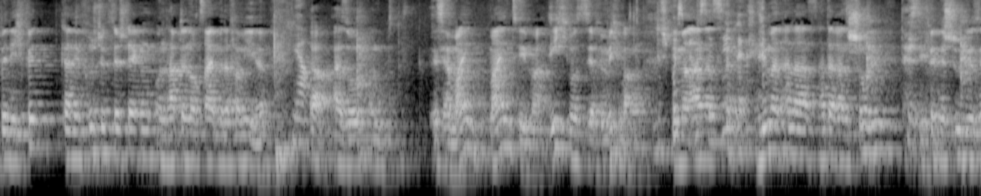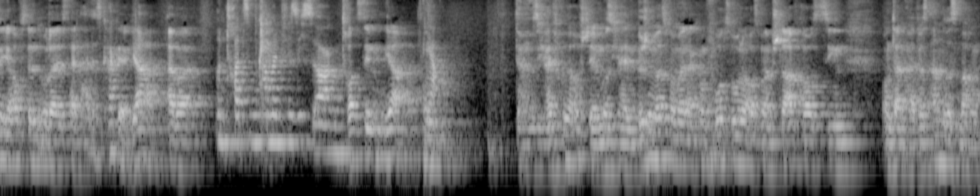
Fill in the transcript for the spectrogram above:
bin ich fit, kann den Frühstückstisch stecken und habe dann noch Zeit mit der Familie. Ja. ja also und ist ja mein, mein Thema. Ich muss es ja für mich machen. Niemand anders, niemand anders hat daran Schuld, dass die Fitnessstudios nicht auf sind oder ist halt alles Kacke. Ja, aber. Und trotzdem kann man für sich sorgen. Trotzdem, ja. Und ja. Da muss ich halt früher aufstehen, muss ich halt ein bisschen was von meiner Komfortzone aus meinem Schlaf rausziehen und dann halt was anderes machen,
